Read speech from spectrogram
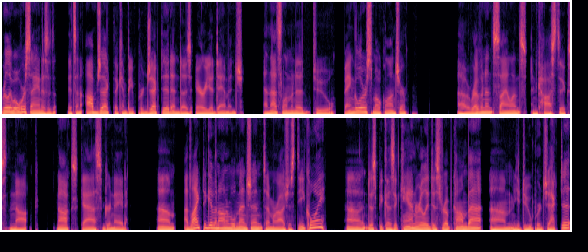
Really, what we're saying is It's an object that can be projected and does area damage. And that's limited to Bangalore Smoke Launcher, uh, Revenant Silence, and Caustic's knock, Nox Gas Grenade. Um, I'd like to give an honorable mention to Mirage's Decoy, uh, just because it can really disrupt combat. Um, you do project it,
